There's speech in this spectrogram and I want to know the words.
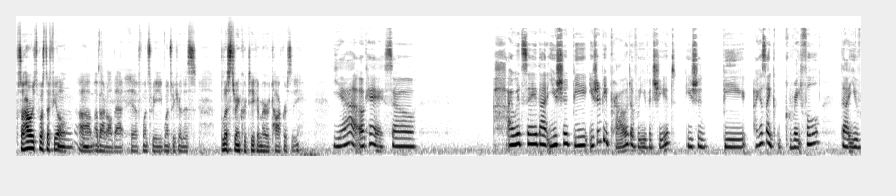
so how are we supposed to feel mm-hmm. um, about all that if once we once we hear this blistering critique of meritocracy? Yeah. Okay. So I would say that you should be you should be proud of what you've achieved. You should be I guess like grateful that you've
